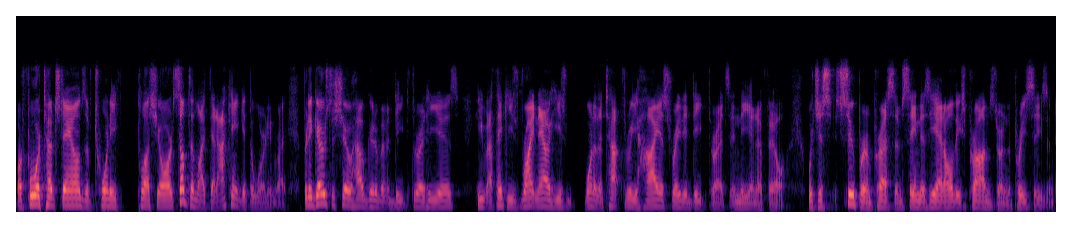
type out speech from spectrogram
or four touchdowns of 20 plus yards, something like that. I can't get the wording right, but it goes to show how good of a deep threat he is. He, I think he's right now he's one of the top three highest rated deep threats in the NFL, which is super impressive, seeing as he had all these problems during the preseason.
